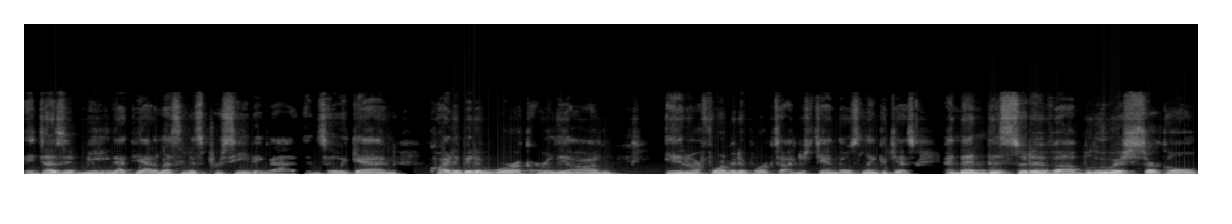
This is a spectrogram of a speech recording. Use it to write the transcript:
It doesn't mean that the adolescent is perceiving that. And so, again, quite a bit of work early on in our formative work to understand those linkages. And then this sort of uh, bluish circle,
